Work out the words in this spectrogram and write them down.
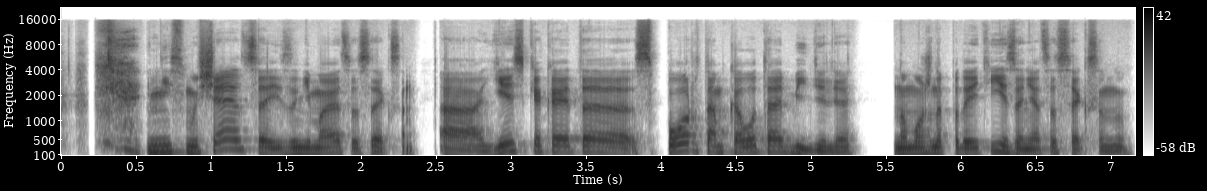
не смущаются и занимаются сексом. А есть какая-то спор, там кого-то обидели но можно подойти и заняться сексом.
